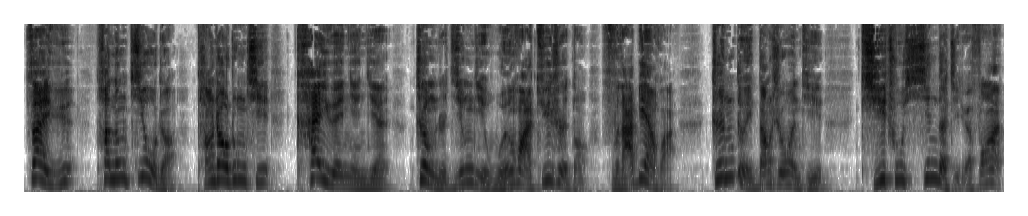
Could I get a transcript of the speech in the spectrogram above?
在于他能就着唐朝中期开元年间政治、经济、文化、军事等复杂变化，针对当时问题提出新的解决方案，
